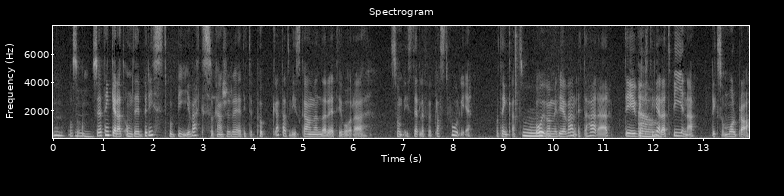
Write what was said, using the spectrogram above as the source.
Mm. Och så. Mm. så jag tänker att om det är brist på bivax så kanske det är lite puckat att vi ska använda det till våra, som istället för plastfolie. Och tänka att Mm. oj vad miljövänligt det här är. Det är ju Ja. viktigare att bina liksom mår bra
